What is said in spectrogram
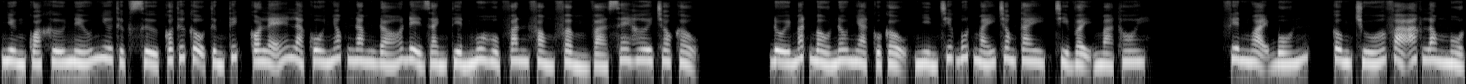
nhưng quá khứ nếu như thực sự có thứ cậu từng thích có lẽ là cô nhóc năm đó để dành tiền mua hộp văn phòng phẩm và xe hơi cho cậu. Đôi mắt màu nâu nhạt của cậu nhìn chiếc bút máy trong tay, chỉ vậy mà thôi. Phiên ngoại 4, Công chúa và ác long 1.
